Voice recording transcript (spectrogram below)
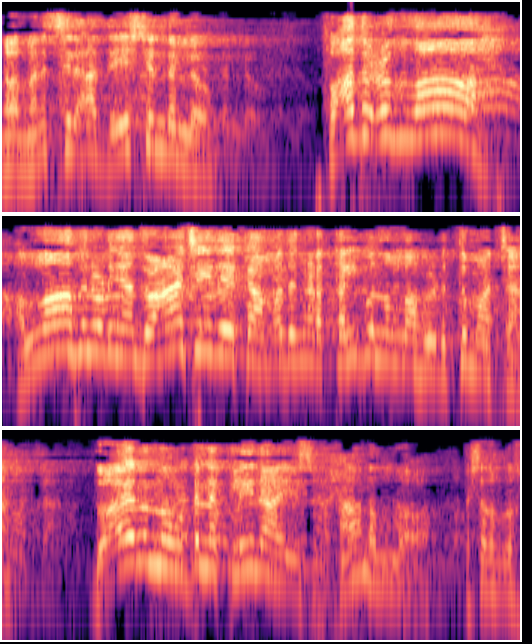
നിങ്ങളെ മനസ്സിൽ ആ ദേഷ്യം ഉണ്ടല്ലോ അള്ളാഹുവിനോട് ഞാൻ ദ്വാ ചെയ്തേക്കാം. അത് നിങ്ങളുടെ കൽബെന്ന് അള്ളാഹു എടുത്തു മാറ്റാൻ. ദ്വാരുന്ന ഉടനെ ക്ലീനായി സുഹാൻ അള്ളാഹ് അഷറഫ്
